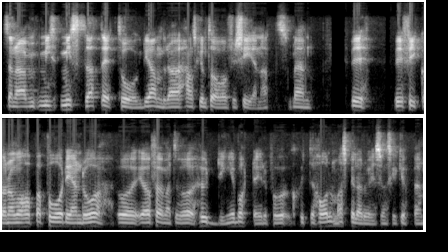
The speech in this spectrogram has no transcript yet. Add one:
Sen har han missat ett tåg. Det andra han skulle ta var försenat. Men vi, vi fick honom att hoppa på det ändå. Och jag har för mig att det var Huddinge borta. Är det på Skytteholm man spelar då i Svenska Cupen?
